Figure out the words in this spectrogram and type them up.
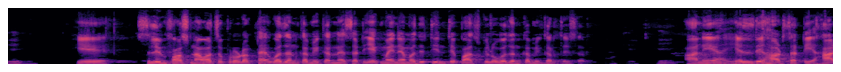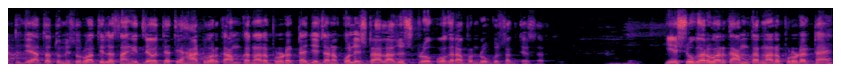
हे? हे स्लिम फास्ट नावाचं प्रोडक्ट आहे वजन कमी करण्यासाठी. एक महिन्यामध्ये तीन ते पाच किलो वजन कमी करते सर आणि हेल्दी हार्टसाठी हार्ट जे आता तुम्ही सुरुवातीला सांगितले होते ते हार्टवर काम करणारं प्रोडक्ट आहे ज्याच्यानं कोलेस्ट्रॉल अजून स्ट्रोक वगैरे आपण रोखू शकते सर हे शुगरवर काम करणारं प्रोडक्ट आहे.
